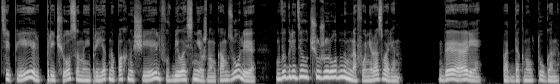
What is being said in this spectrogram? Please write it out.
Теперь причесанный и приятно пахнущий эльф в белоснежном камзоле выглядел чужеродным на фоне развалин. «Да, Ари», — поддакнул Туган.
